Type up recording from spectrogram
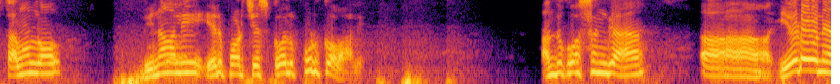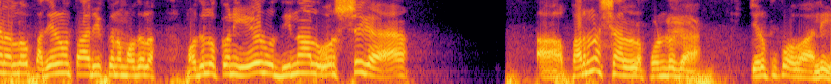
స్థలంలో వినాలి ఏర్పాటు చేసుకోవాలి కూడుకోవాలి. అందుకోసంగా ఏడవ నెలలో పదిహేనవ తారీఖున మొదలు మొదలుకొని ఏడు దినాలు వరుసగా పర్ణశాలల పండుగ జరుపుకోవాలి.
